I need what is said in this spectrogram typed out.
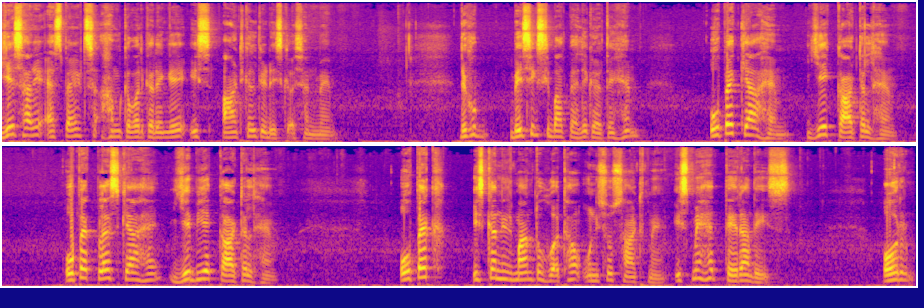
ये सारे एस्पेक्ट्स हम कवर करेंगे इस आर्टिकल के डिस्कशन में। देखो बेसिक्स की बात पहले करते हैं। ओपेक क्या है? ये कार्टल है। ओपेक प्लस क्या है? ये भी एक कार्टल है। ओपेक इसका निर्माण तो हुआ था 1960 में। इसमें है तेरह देश। और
